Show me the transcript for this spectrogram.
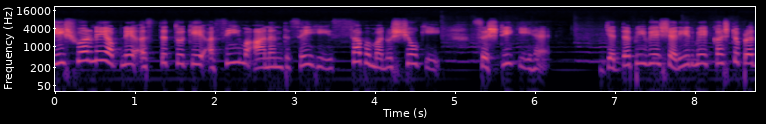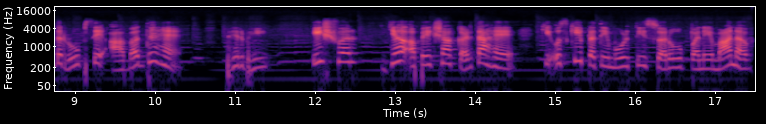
ईश्वर ने अपने अस्तित्व के असीम आनंद से ही सब मनुष्यों की सृष्टि की है। यद्यपि वे शरीर में कष्टप्रद रूप से आबद्ध हैं, फिर भी ईश्वर यह अपेक्षा करता है कि उसकी प्रतिमूर्ति स्वरूप बने मानव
